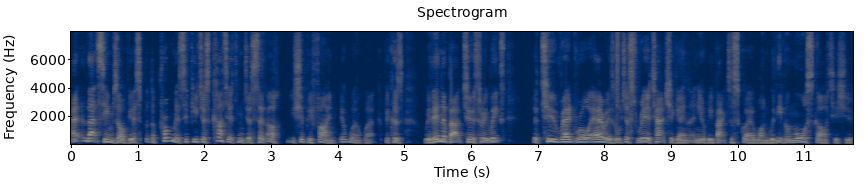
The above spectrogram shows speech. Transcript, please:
And that seems obvious, but the problem is if you just cut it and just said, oh, you should be fine, it won't work because within about two or three weeks, the two red raw areas will just reattach again and you'll be back to square one with even more scar tissue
